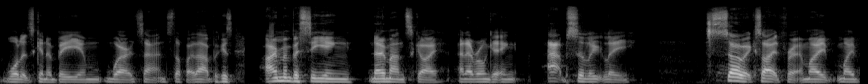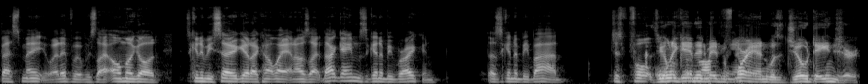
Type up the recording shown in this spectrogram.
what it's gonna be and where it's at and stuff like that. Because I remember seeing No Man's Sky and everyone getting absolutely so excited for it. And my my best mate who I live with was like, "Oh my god, it's gonna be so good! I can't wait." And I was like, "That game's gonna be broken. That's gonna be bad." Just for the only game they made beforehand was Joe Danger,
